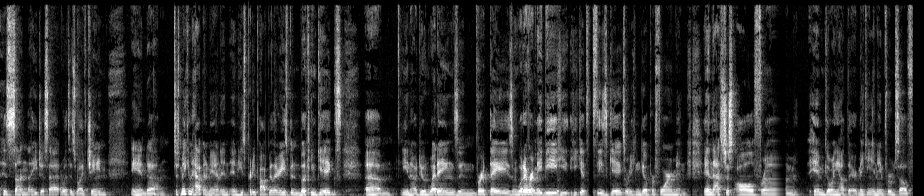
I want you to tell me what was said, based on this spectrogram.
his son that he just had with his wife Jane, and um, just making it happen, man. And and he's pretty popular. He's been booking gigs. Um, you know, doing weddings and birthdays and whatever it may be, he, he gets these gigs where he can go perform and and that's just all from him going out there making a name for himself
